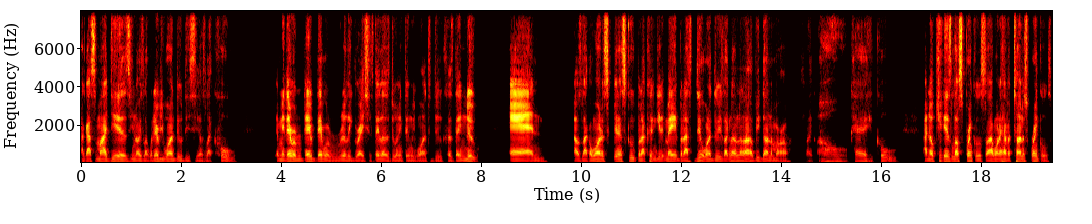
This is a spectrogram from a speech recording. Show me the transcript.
I got some ideas. You know, he's like, whatever you want to do, DC. I was like, cool. I mean, they were they they were really gracious. They let us do anything we wanted to do because they knew. And I was like, I wanted to spin and scoop, but I couldn't get it made. But I still want to do. He's like, no, no, no, I'll be done tomorrow. I was like, oh, okay, cool. I know kids love sprinkles, so I want to have a ton of sprinkles.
